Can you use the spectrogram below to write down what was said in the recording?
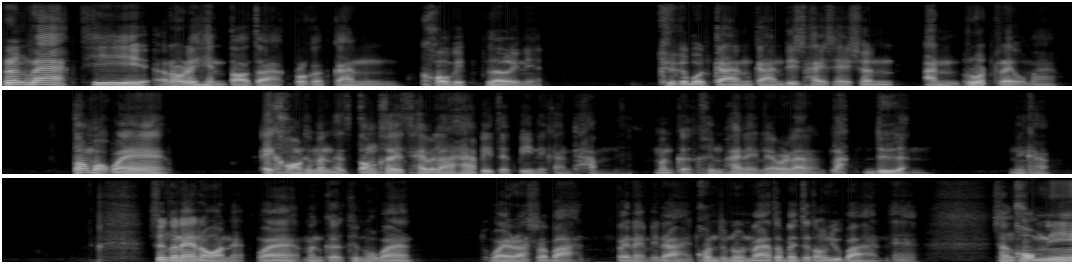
เรื่องแรกที่เราได้เห็นต่อจากปรากฏการณ์โควิดเลยเนี่ยคือกระบวนการการ digitization อันรวดเร็วมาก ต้องบอกว่าไอ้ของที่มันอาจจะต้องเคยใช้เวลา 5 ปี 7 ปีในการทำเนี่ย มันเกิดขึ้นภายในระยะเวลาหลักเดือนนะครับ ซึ่งก็แน่นอนเนี่ยว่ามันเกิดขึ้นเพราะว่าไวรัสระบาดไปไหนไม่ได้ คนจำนวนมากจำเป็นจะต้องอยู่บ้านนะฮะสังคมนี่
